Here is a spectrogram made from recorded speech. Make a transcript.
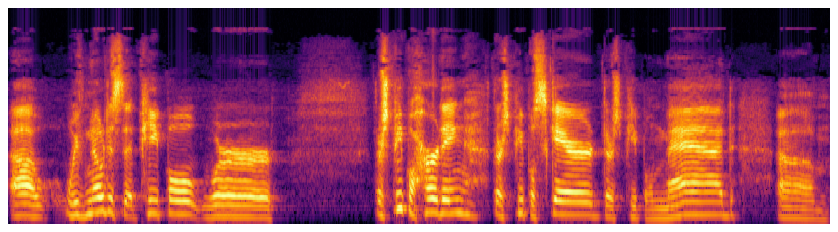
Uh, we've noticed that people were there's people hurting, there's people scared, there's people mad. Um,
